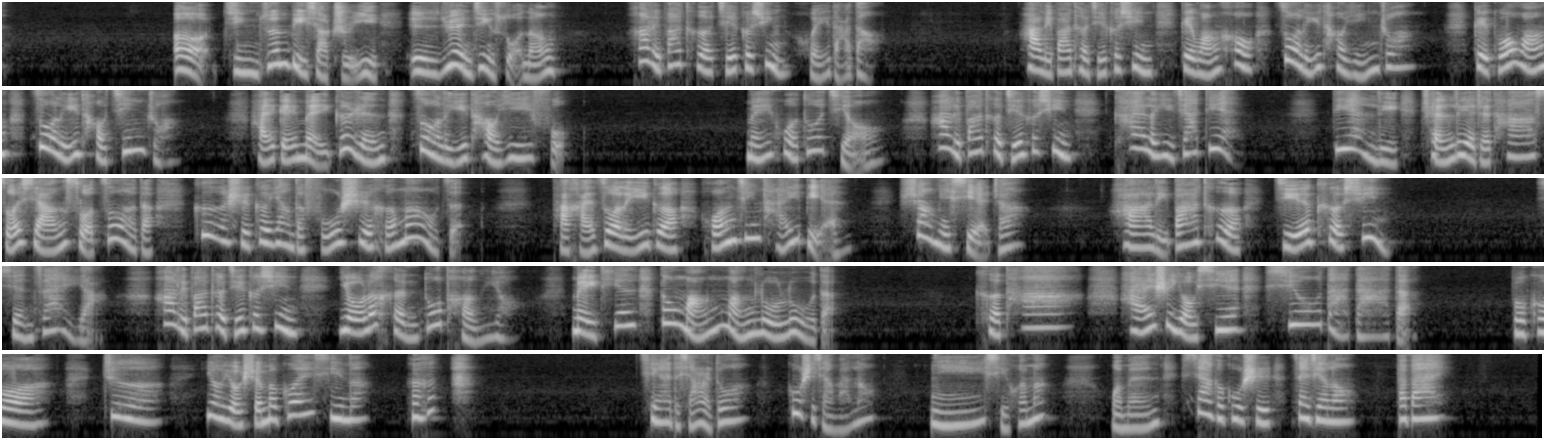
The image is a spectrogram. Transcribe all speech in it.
呃，谨遵陛下旨意，呃，愿尽所能。”哈利巴特·杰克逊回答道。哈利巴特·杰克逊给王后做了一套银装，给国王做了一套金装，还给每个人做了一套衣服。没过多久，哈利巴特·杰克逊开了一家店。店里陈列着他所想所做的各式各样的服饰和帽子，他还做了一个黄金牌匾，上面写着“哈利巴特·杰克逊”。现在呀，哈利巴特·杰克逊有了很多朋友，每天都忙忙碌碌的。可他。还是有些羞答答的，不过，这又有什么关系呢？呵呵。亲爱的小耳朵，故事讲完喽，你喜欢吗？我们下个故事再见喽，拜拜。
